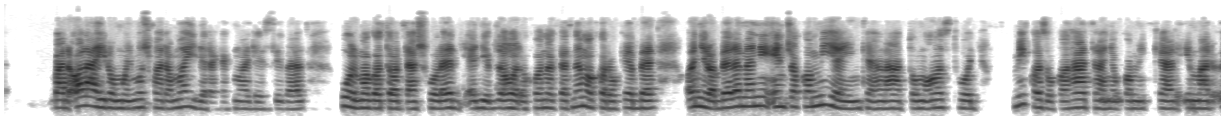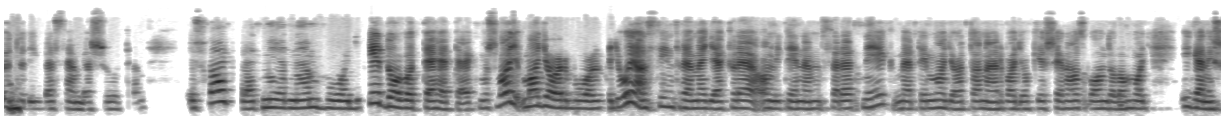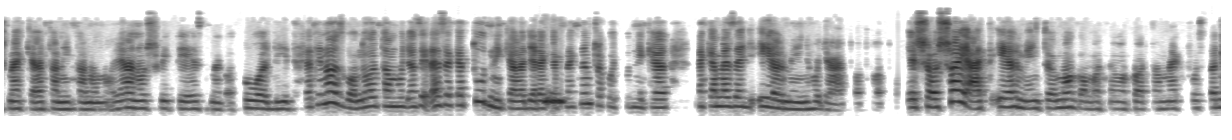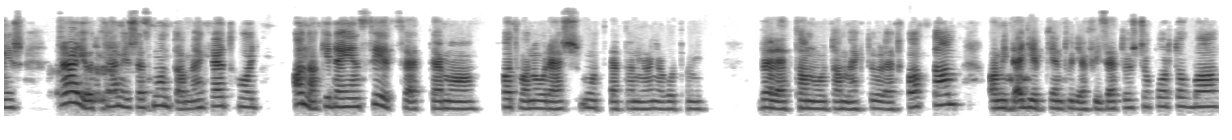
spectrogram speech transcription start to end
bár aláírom, hogy most már a mai gyerekek nagy részével hol magatartás, hol egy, egyéb zavarok vannak, tehát nem akarok ebbe annyira belemenni, én csak a mieinken látom azt, hogy mik azok a hátrányok, amikkel én már ötödikbe szembesültem és fel kellett mérnem, hogy két dolgot tehetek. Most vagy magyarból egy olyan szintre megyek le, amit én nem szeretnék, mert én magyar tanár vagyok, és én azt gondolom, hogy igenis meg kell tanítanom a János Vitézt, meg a Toldit. Tehát én azt gondoltam, hogy azért ezeket tudni kell a gyerekeknek, nem csak, hogy tudni kell, nekem ez egy élmény, hogy átadhatom. És a saját élménytől magamat nem akartam megfosztani, és rájöttem, és ezt mondtam neked, hogy annak idején szétszettem a 60 órás módszertani anyagot, amit veled tanultam, meg tőled kaptam, amit egyébként ugye fizetős csoportokba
